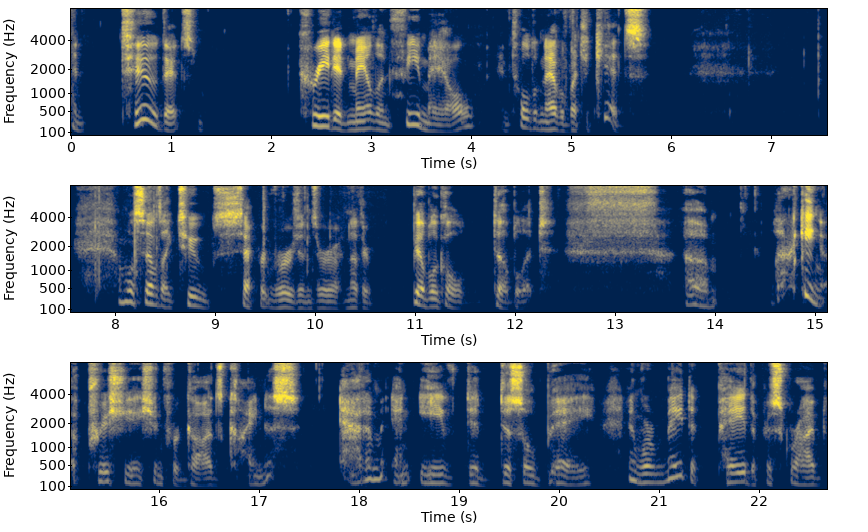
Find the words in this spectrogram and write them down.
And 2, that's created male and female and told them to have a bunch of kids. Almost sounds like two separate versions or another biblical doublet. Um, lacking appreciation for God's kindness Adam and Eve did disobey and were made to pay the prescribed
